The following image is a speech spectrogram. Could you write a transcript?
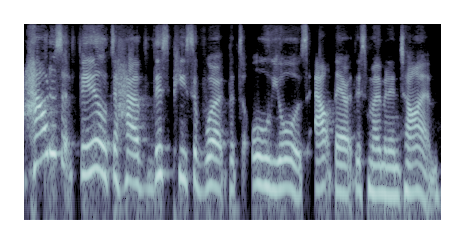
how does it feel to have this piece of work that's all yours out there at this moment in time?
